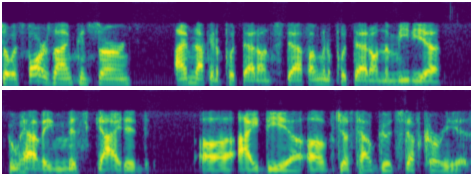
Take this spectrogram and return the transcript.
So as far as I'm concerned, I'm not going to put that on Steph. I'm going to put that on the media who have a misguided uh, idea of just how good Steph Curry is.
